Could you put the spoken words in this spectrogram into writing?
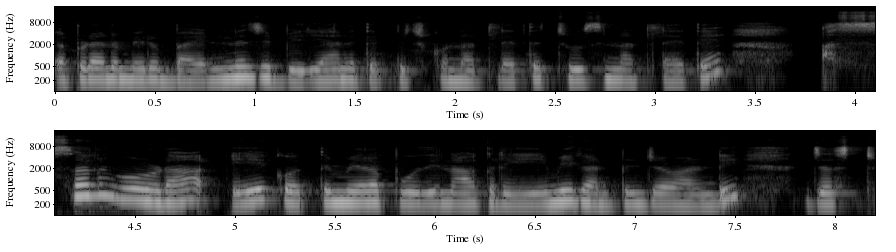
ఎప్పుడైనా మీరు బయట నుంచి బిర్యానీ తెప్పించుకున్నట్లయితే చూసినట్లయితే అస్సలు కూడా ఏ కొత్తిమీర పుదీనాకులు ఏమీ కనిపించవండి. జస్ట్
